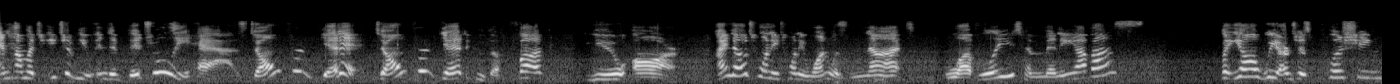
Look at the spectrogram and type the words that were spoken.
and how much each of you individually has. Don't forget it. Don't forget who the fuck you are. I know 2021 was not lovely to many of us, but y'all, we are just pushing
